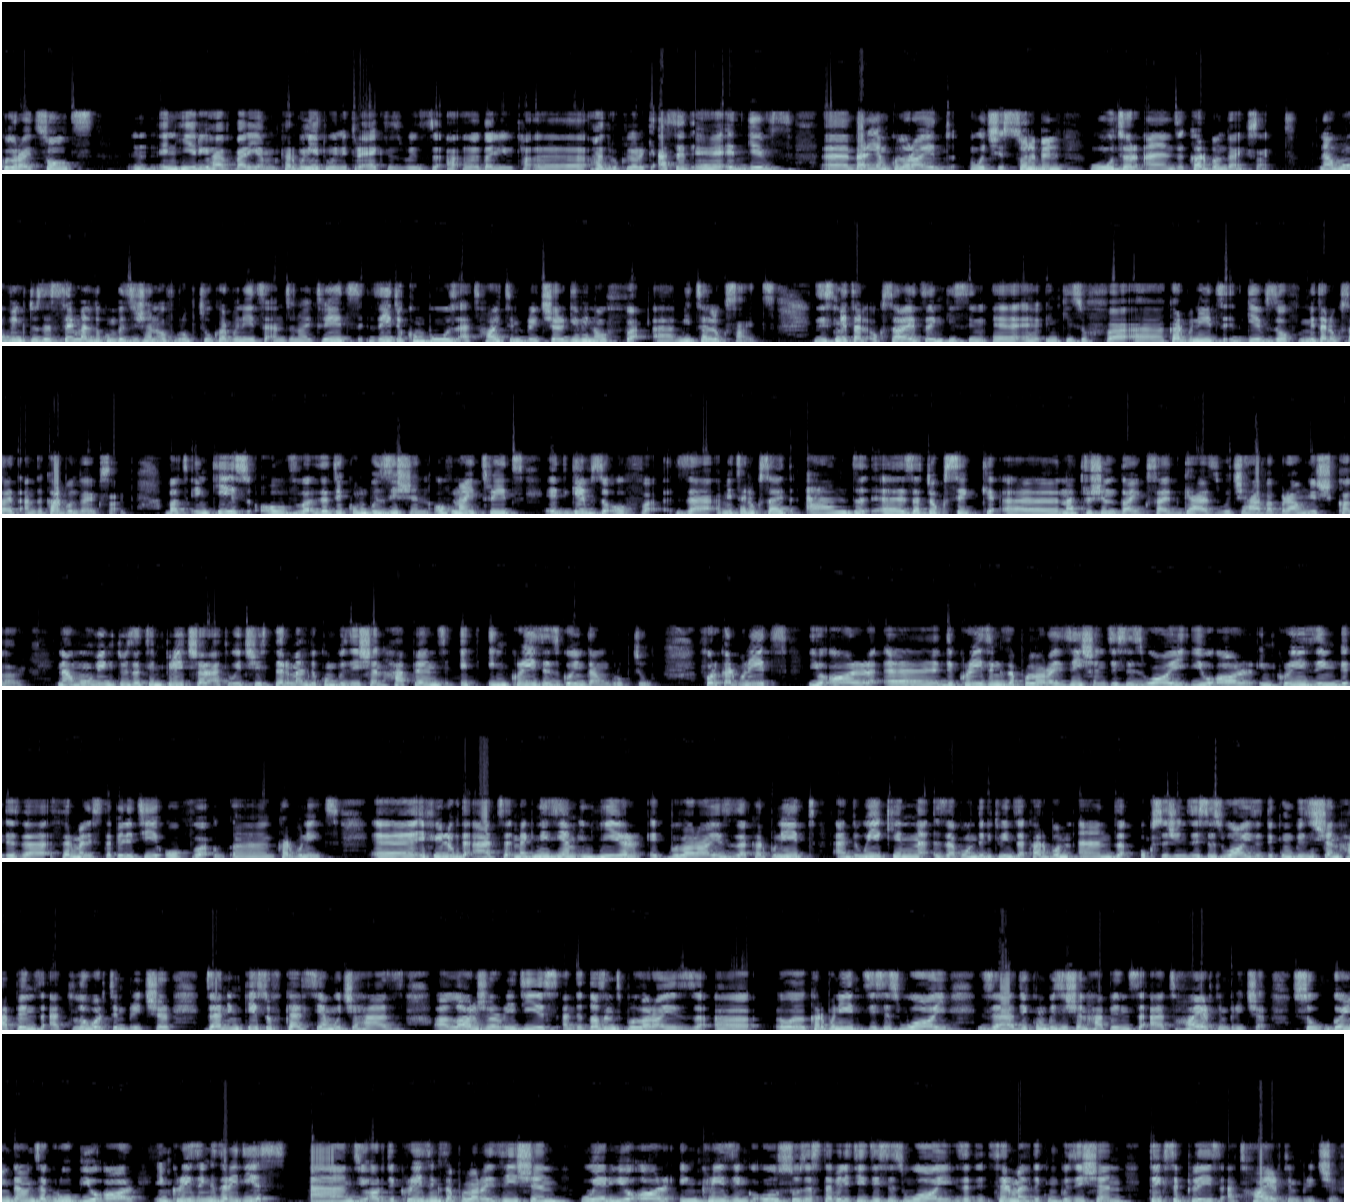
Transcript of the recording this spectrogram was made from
chloride salts, in here you have barium carbonate when it reacts with uh, dilute uh, hydrochloric acid. Uh, it gives uh, barium chloride which is soluble water and carbon dioxide now moving to the thermal decomposition of group 2 carbonates and nitrates, they decompose at high temperature giving off uh, metal oxides. These metal oxides, in case, in, uh, uh, in case of uh, uh, carbonates, it gives off metal oxide and the carbon dioxide. But in case of the decomposition of nitrates, it gives off the metal oxide and uh, the toxic nitrogen dioxide gas, which have a brownish color. Now moving to the temperature at which thermal decomposition happens, it increases going down group 2. For carbonates, you are uh, decreasing the polarization. This is why you are increasing the thermal stability of uh, carbonates. Uh, if you looked at magnesium in here, it polarizes the carbonate and weaken the bond between the carbon and oxygen. This is why the decomposition happens at lower temperature than in case of calcium, which has a larger radius and doesn't polarize uh, uh, carbonate. This is why the decomposition happens at higher temperature. So going down the group, you are increasing the radius and you are decreasing the polarization where you are increasing also the stability. This is why the thermal decomposition takes place at higher temperature.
